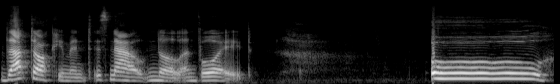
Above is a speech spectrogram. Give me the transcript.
that document is now null and void. Oh!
